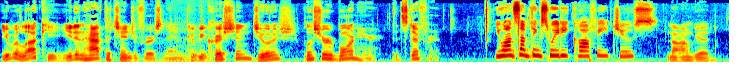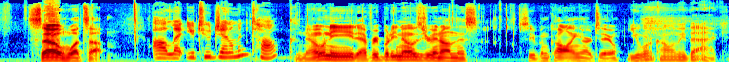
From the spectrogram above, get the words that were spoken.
You were lucky. You didn't have to change your first name. Could be Christian, Jewish. Plus, you were born here. It's different. You want something, sweetie? Coffee, juice? No, I'm good. So, what's up? I'll let you two gentlemen talk. No need. Everybody knows you're in on this. So you've been calling her too. You weren't calling me back.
